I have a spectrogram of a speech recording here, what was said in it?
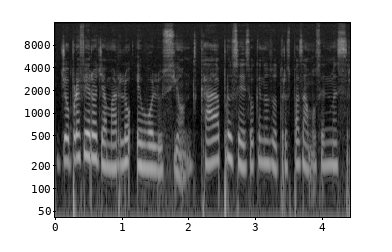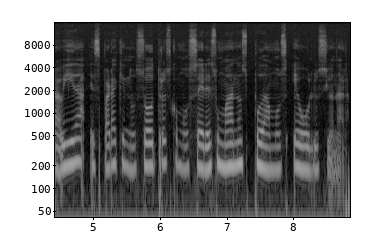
Yo prefiero llamarlo evolución. Cada proceso que nosotros pasamos en nuestra vida es para que nosotros como seres humanos podamos evolucionar.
